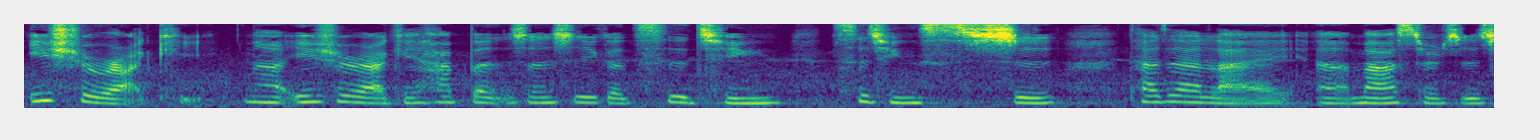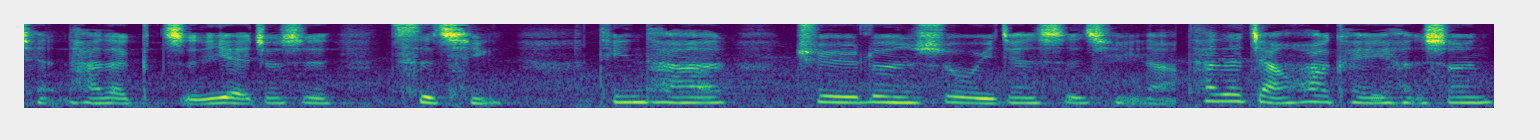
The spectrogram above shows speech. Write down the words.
Ishiraki。那 Ishiraki 他本身是一个刺青刺青师，他在来呃 Master 之前，他的职业就是刺青。听他去论述一件事情啊，他的讲话可以很深，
